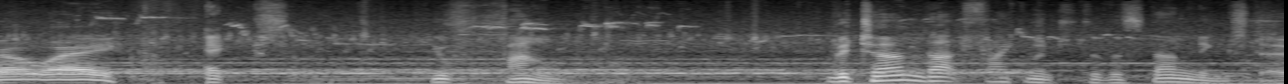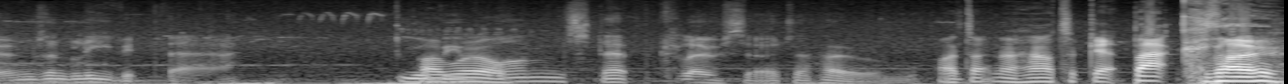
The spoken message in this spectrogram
Go away! Excellent. You've found it. Return that fragment to the standing stones and leave it there. You'll I be will. one step closer to home. I don't know how to get back though.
